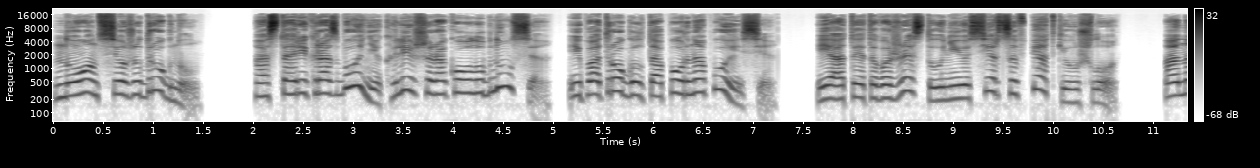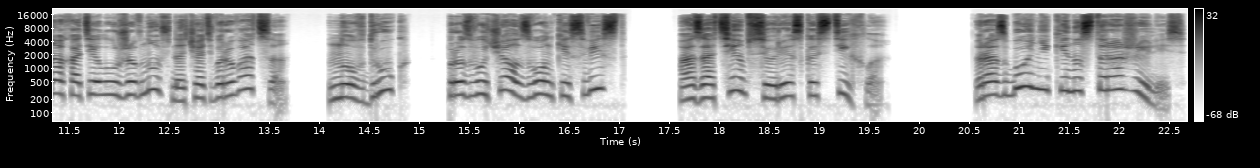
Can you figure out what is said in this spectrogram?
но он все же дрогнул. А старик-разбойник лишь широко улыбнулся и потрогал топор на поясе. И от этого жеста у нее сердце в пятки ушло. Она хотела уже вновь начать вырываться, но вдруг прозвучал звонкий свист, а затем все резко стихло. Разбойники насторожились,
